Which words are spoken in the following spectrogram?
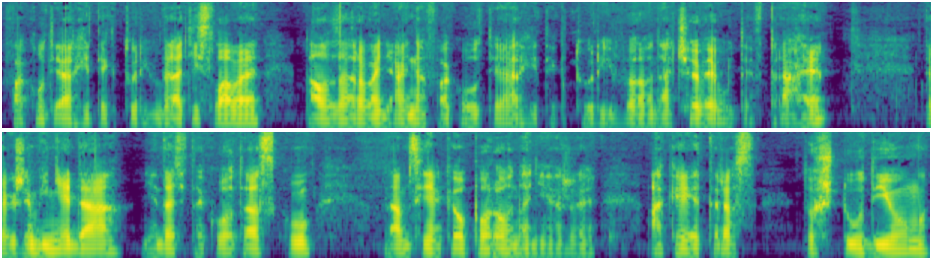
fakulte architektúry v Bratislave, ale zároveň aj na fakulte architektúry v, na ČVUT v Prahe. Takže mi nedá nedať takú otázku v rámci nejakého porovnania, že aké je teraz to štúdium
